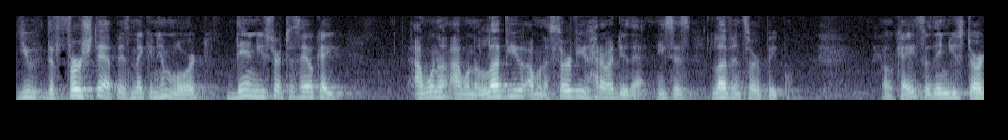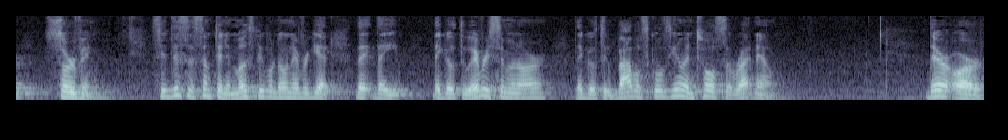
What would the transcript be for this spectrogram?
you the first step is making him Lord. Then you start to say, okay, I want to I want to love you, I want to serve you. How do I do that? He says, love and serve people. Okay, so then you start serving. See, this is something that most people don't ever get. They, they, they go through every seminar, they go through Bible schools. You know, in Tulsa right now, there are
